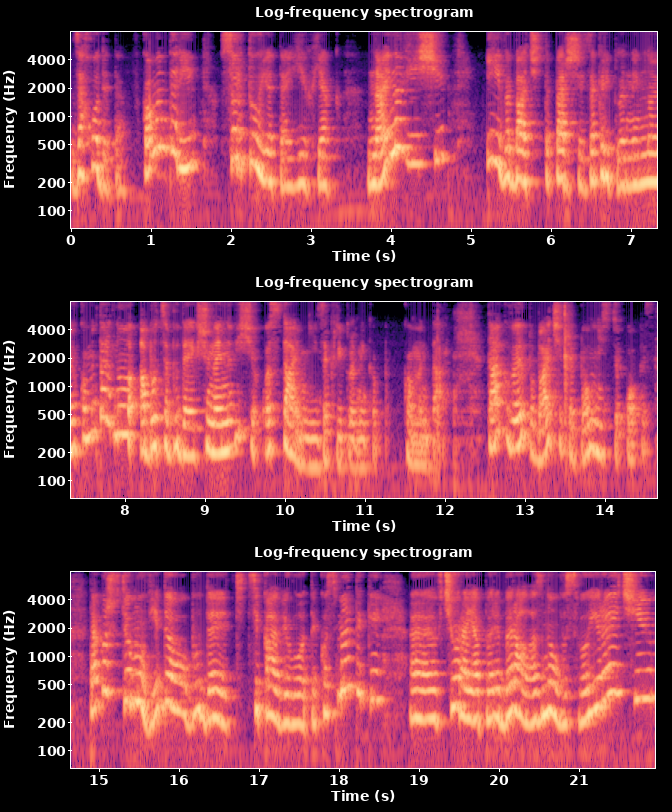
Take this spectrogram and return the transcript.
заходите в коментарі, сортуєте їх як найновіші, і ви бачите перший закріплений мною коментар. Ну або це буде, якщо найновіші, останній закріплений ко- коментар. Так ви побачите повністю опис. Також в цьому відео буде цікаві лоти косметики. Е, Вчора я перебирала знову свої речі,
